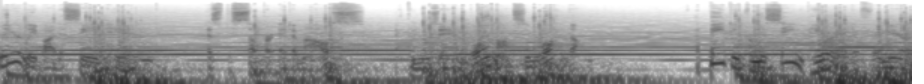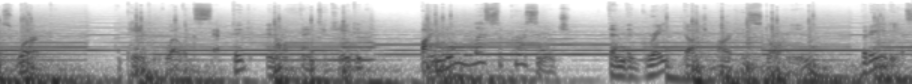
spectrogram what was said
clearly by the same hand as the Supper at Emmaus at the Museum Boymans in Rotterdam. A painting from the same period of Vermeer's work, a painting well accepted and authenticated, by no less a personage than the great Dutch art historian Bredius.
